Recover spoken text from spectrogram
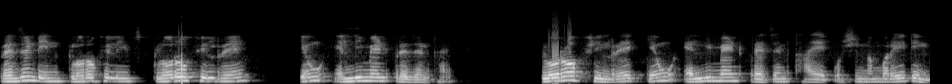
present in chlorophyll is chlorophyll रे क्यों एलिमेंट प्रेजेंट थाए? क्लोरोफिल रे क्यों एलिमेंट प्रेजेंट थाए? क्वेश्चन नंबर 18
